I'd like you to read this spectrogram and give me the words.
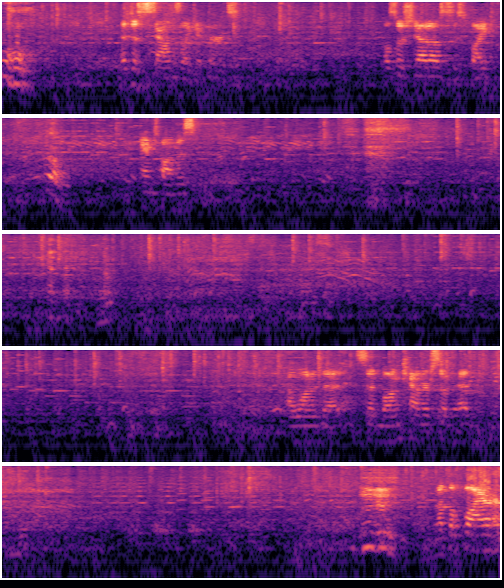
Ooh. That just sounds like it hurts. Also, shout outs to Spike Oh, and Thomas. I wanted that Senbon counter so bad. Not the fire.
